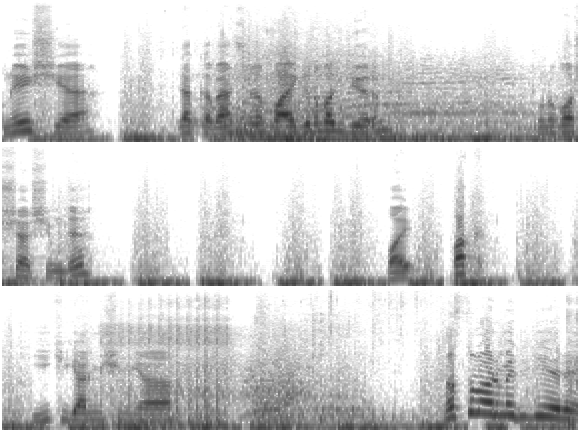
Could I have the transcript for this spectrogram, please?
Bu ne iş ya? Bir dakika ben şurada baygınıma gidiyorum. Bunu boş ver şimdi. Bay bak. İyi ki gelmişim ya. Nasıl ölmedi diğeri?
